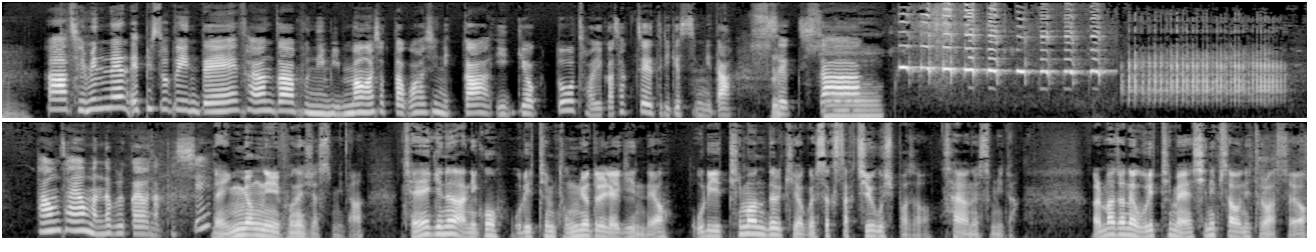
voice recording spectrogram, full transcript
음. 아, 재밌는 에피소드인데 사연자 분이 민망하셨다고 하시니까 이 기억도 저희가 삭제해 드리겠습니다. 쓱싹. 다음 사연 만나볼까요, 낙타 씨? 네, 익명님이 보내주셨습니다. 제 얘기는 아니고 우리 팀 동료들 얘기인데요. 우리 팀원들 기억을 쓱싹 지우고 싶어서 사연을 씁니다. 얼마 전에 우리 팀에 신입사원이 들어왔어요.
